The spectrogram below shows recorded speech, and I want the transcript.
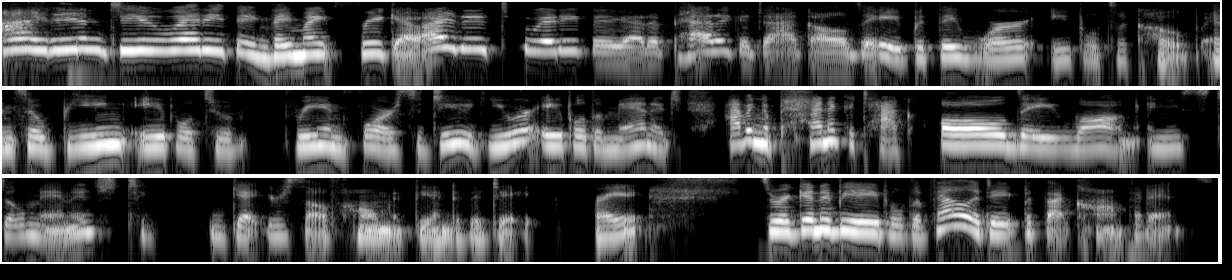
I didn't do anything. They might freak out. I didn't do anything. I had a panic attack all day, but they were able to cope. And so being able to reinforce, dude, you were able to manage having a panic attack all day long and you still managed to get yourself home at the end of the day. Right. So we're going to be able to validate, but that confidence.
